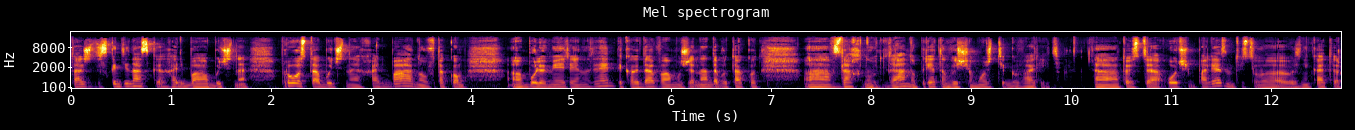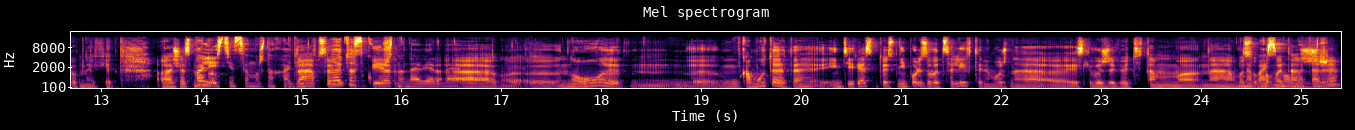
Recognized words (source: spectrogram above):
также скандинавская ходьба обычная, просто обычная ходьба, но в таком э, более умеренном темпе, когда вам уже надо вот так вот э, вздохнуть, да, но при этом вы еще можете говорить. А, то есть а, очень полезно, то есть возникает ровный эффект. А сейчас По много... лестнице можно ходить. Да, абсолютно. Но это скучно, верно. наверное. А, ну, кому-то это интересно. То есть не пользоваться лифтами можно, если вы живете там на высоком на этаже. этаже.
